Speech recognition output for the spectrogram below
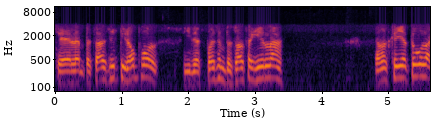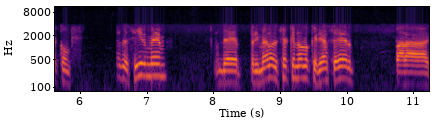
que le empezó a decir piropos y después empezó a seguirla. Además que ella tuvo la confianza de decirme, de primero decía que no lo quería hacer para,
